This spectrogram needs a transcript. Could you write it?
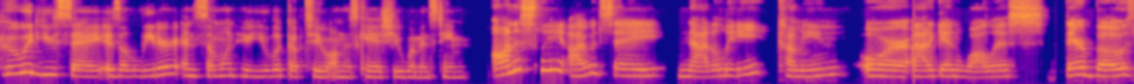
Who would you say is a leader and someone who you look up to on this ksu women's team? Honestly, I would say Natalie Cumming or Madigan Wallace. They're both,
